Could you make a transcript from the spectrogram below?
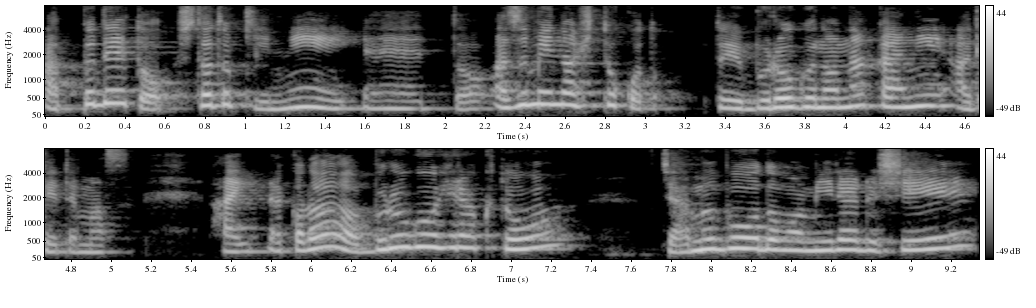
アップデートしたときに、え、ー、と、あずみの一言というブログの中に上げてます。はい。だから、ブログを開くと、ジャムボードも見れるし、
